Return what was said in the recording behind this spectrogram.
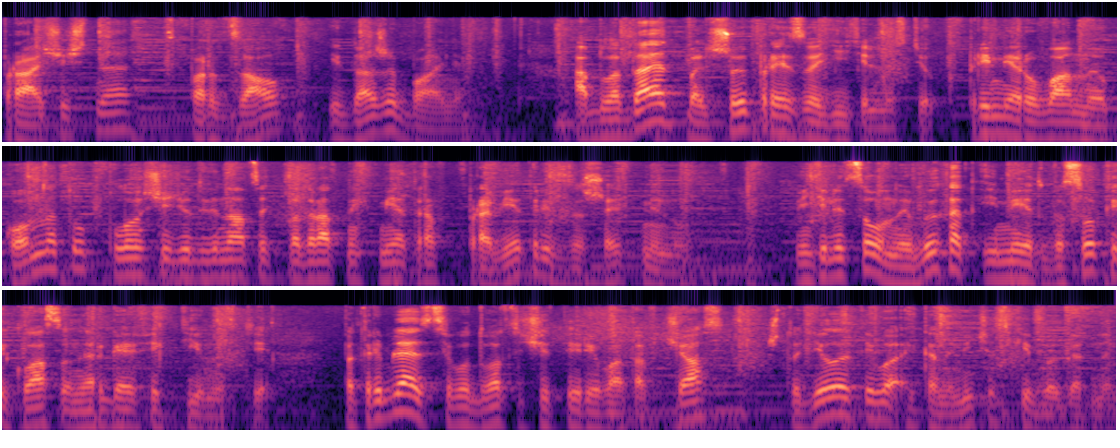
прачечная, спортзал и даже баня. Обладает большой производительностью, к примеру ванную комнату площадью 12 квадратных метров проветрить за 6 минут. Вентиляционный выход имеет высокий класс энергоэффективности – Потребляет всего 24 Вт в час, что делает его экономически выгодным.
